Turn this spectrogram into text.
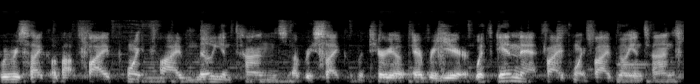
We recycle about 5.5 million tons of recycled material every year. Within that 5.5 million tons,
